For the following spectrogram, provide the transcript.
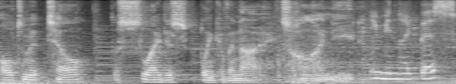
ultimate tell, the slightest blink of an eye. That's all I need. You mean like this?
